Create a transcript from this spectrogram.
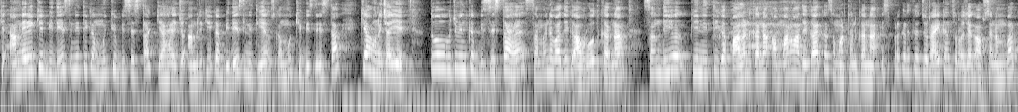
कि अमेरिकी विदेश नीति का मुख्य विशेषता क्या है? जो अमेरिकी का विदेश नीति है, उसका मुख्य विशेषता क्या होनी चाहिए? तो जो इनका विशेषता है सामान्यवादी का अवरोध करना, संधियों की नीति का पालन करना और मानवाधिकार का समर्थन करना, इस प्रकार का जो राइट आंसर हो जाएगा ऑप्शन नंबर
